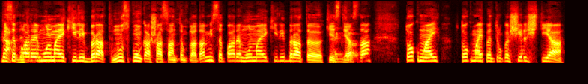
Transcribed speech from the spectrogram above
Da, mi se da. pare mult mai echilibrat. Nu spun că așa s-a întâmplat, dar mi se pare mult mai echilibrată chestia exact. asta, tocmai, tocmai pentru că și el știa,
